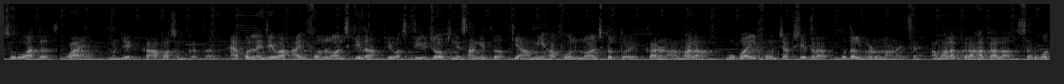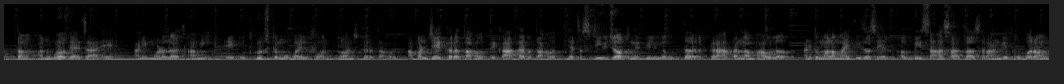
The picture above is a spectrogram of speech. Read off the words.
सुरुवातच वाय म्हणजे का पासून करतात. ऍपलने जेव्हा आयफोन लॉन्च केला तेव्हा स्टीव्ह जॉब्सने सांगितलं की आम्ही हा फोन लॉन्च करतोय कारण आम्हाला मोबाईल फोनच्या क्षेत्रात बदल घडून आणायचा आहे. आम्हाला ग्राहकाला सर्वोत्तम अनुभव द्यायचा आहे आणि म्हणूनच आम्ही एक उत्कृष्ट मोबाईल फोन लॉन्च करत आहोत. आपण जे करत आहोत ते का करत आहोत याचं स्टीव्ह जॉब्सने दिलेलं उत्तर ग्राहकांना भावलं आणि तुम्हाला माहितीच असेल अगदी सहा सहा तास रांगेत उभं राहून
